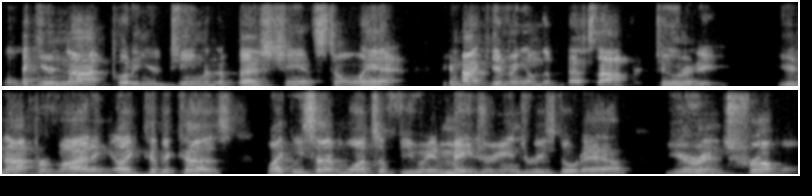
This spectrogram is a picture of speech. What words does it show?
like you're not putting your team in the best chance to win you're not giving them the best opportunity you're not providing like because like we said once a few major injuries go down you're in trouble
